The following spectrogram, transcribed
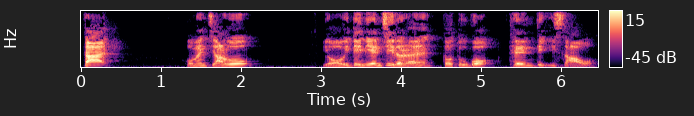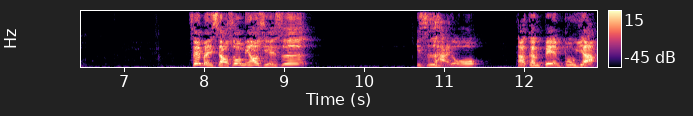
但我们假如有一定年纪的人都读过《天地一沙鸥》这本小说，描写是一只海鸥，它跟别人不一样，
